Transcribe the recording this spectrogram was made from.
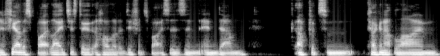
a few other spice like just a, a whole lot of different spices and and um I put some coconut lime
